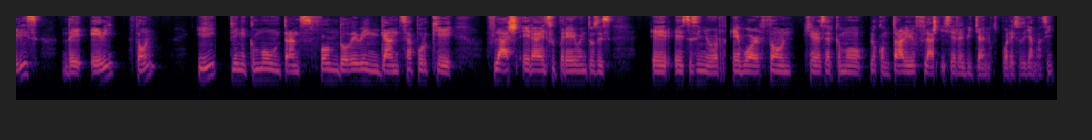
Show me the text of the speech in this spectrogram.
Iris, de Eddie Thon, y tiene como un trasfondo de venganza porque Flash era el superhéroe, entonces eh, este señor Edward Thon quiere ser como lo contrario de Flash y ser el villano, por eso se llama así.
